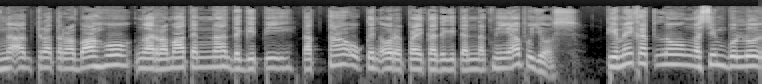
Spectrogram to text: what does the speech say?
nga agtratrabaho nga ramatan na dagiti tattao ken orepay kadagiti anak ni Apo Dios. Ti may katlo nga simbolo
